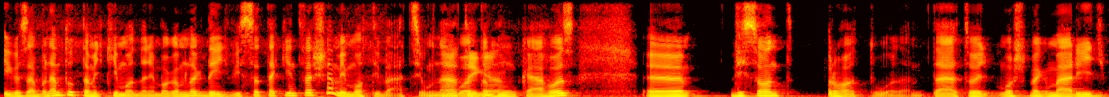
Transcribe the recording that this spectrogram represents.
igazából nem tudtam így kimondani magamnak, de így visszatekintve semmi motivációm nem Hát volt igen. a munkához. Ö, viszont rohadtul nem. Tehát, hogy most meg már így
